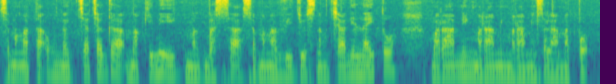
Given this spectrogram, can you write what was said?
sa mga taong nagtsatsaga, makinig, magbasa sa mga videos ng channel na ito. Maraming maraming maraming salamat po.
